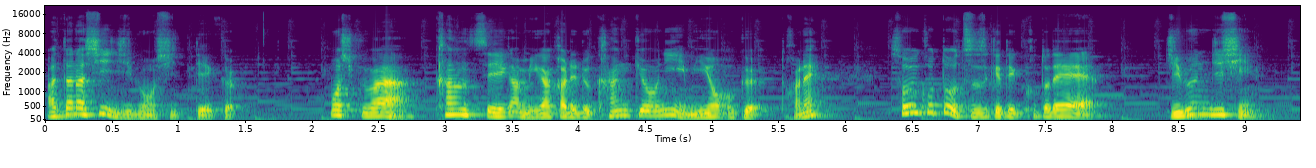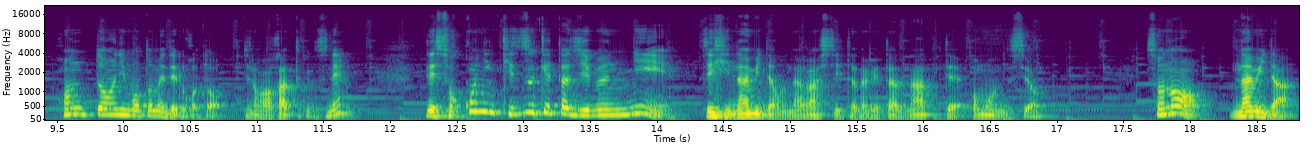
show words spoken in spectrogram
新しい自分を知っていく、もしくは感性が磨かれる環境に身を置くとかね、そういうことを続けていくことで、自分自身、本当に求めてることっていうのが分かってくるんですね。で、そこに気づけた自分に、ぜひ涙を流していただけたらなって思うんですよ。その涙、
